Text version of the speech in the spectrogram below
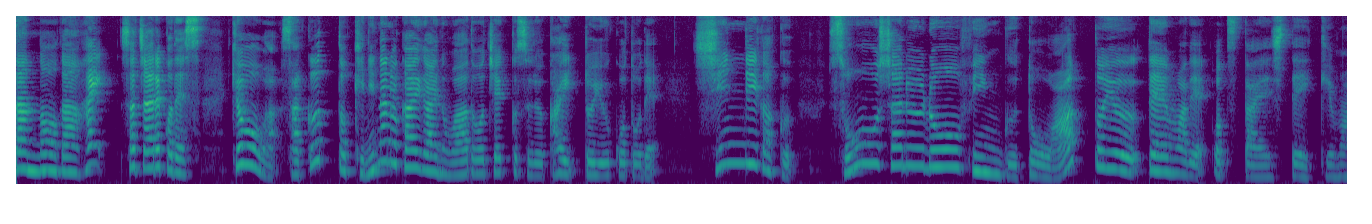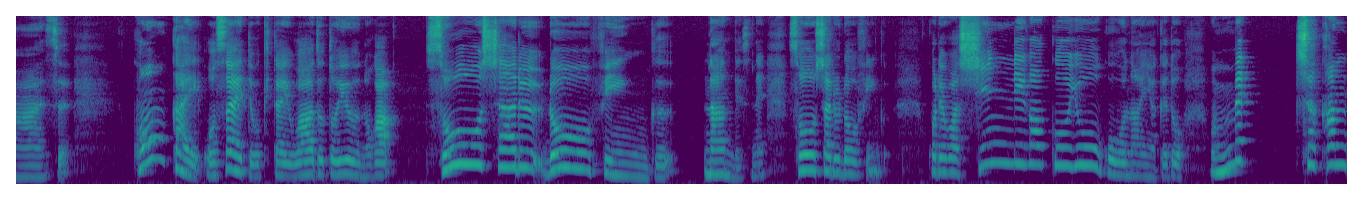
三能がはい幸あれ子です。今日はサクッと気になる海外のワードをチェックする回ということで心理学ソーシャルローフィングとはというテーマでお伝えしていきます。今回押さえておきたいワードというのがソーシャルローフィングなんですね。ソーシャルローフィング。これは心理学用語なんやけどめっちゃ簡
